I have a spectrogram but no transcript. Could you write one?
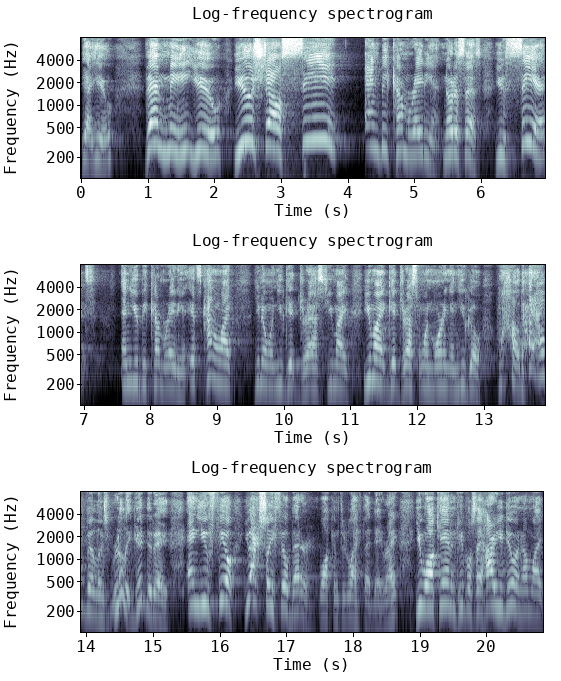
Yeah, you. Then me, you, you shall see and become radiant. Notice this you see it and you become radiant. It's kind of like you know when you get dressed you might you might get dressed one morning and you go wow that outfit looks really good today. And you feel you actually feel better walking through life that day right? You walk in and people say how are you doing? I'm like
